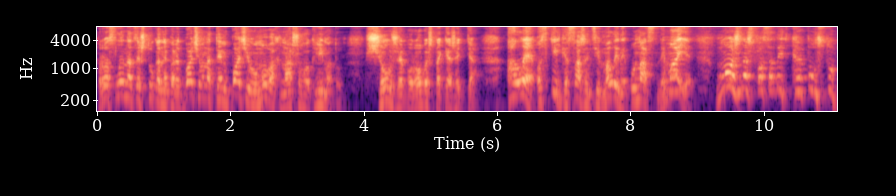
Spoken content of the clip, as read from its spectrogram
Рослина це штука непередбачувана, тим паче в умовах нашого клімату. Що вже поробиш таке життя? Але оскільки саджанців малини у нас немає, можна ж посадити капусту,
